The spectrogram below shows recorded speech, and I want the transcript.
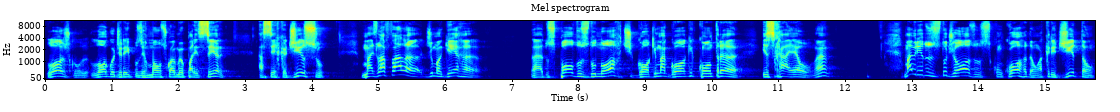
lógico, logo eu direi para os irmãos qual é o meu parecer acerca disso, mas lá fala de uma guerra né, dos povos do norte, Gog e Magog, contra Israel. Né? A maioria dos estudiosos concordam, acreditam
